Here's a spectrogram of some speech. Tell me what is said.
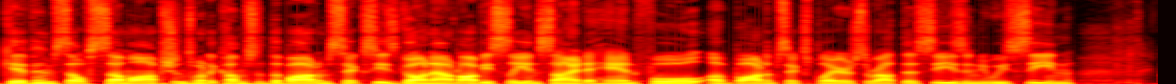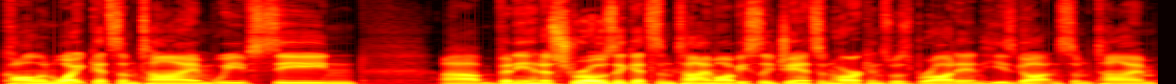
give himself some options when it comes to the bottom six. He's gone out obviously and signed a handful of bottom six players throughout this season. We've seen Colin White get some time. We've seen um, Vinny Hinostroza get some time. Obviously, Jansen Harkins was brought in. He's gotten some time.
